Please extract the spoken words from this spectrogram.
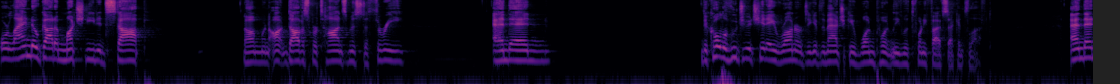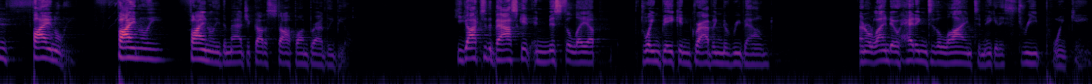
Orlando got a much needed stop um, when Davis Bertans missed a three. And then Nikola Vucevic hit a runner to give the Magic a one point lead with 25 seconds left. And then finally, finally, finally, the Magic got a stop on Bradley Beal. He got to the basket and missed a layup. Dwayne Bacon grabbing the rebound. And Orlando heading to the line to make it a three point game.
